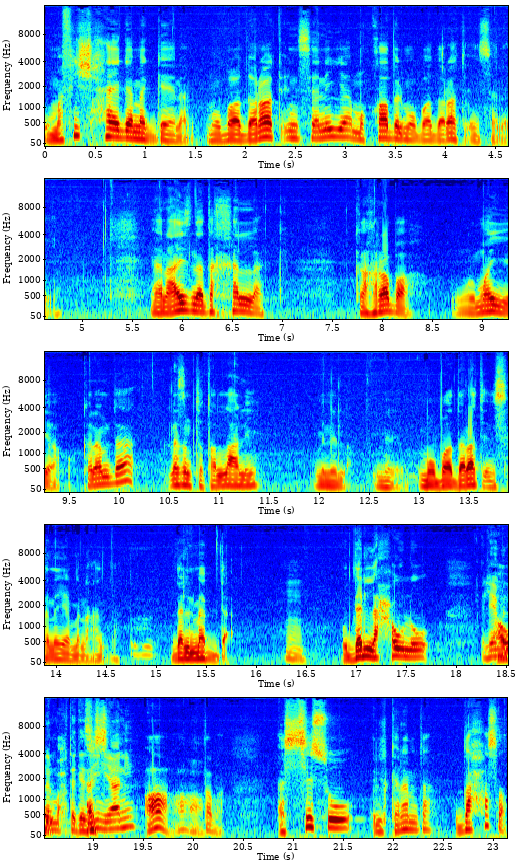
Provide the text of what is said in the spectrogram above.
ومفيش حاجة مجانا. مبادرات إنسانية مقابل مبادرات إنسانية. يعني عايز ندخل لك كهرباء ومية والكلام ده لازم تطلع لي من مبادرات إنسانية من عندك. ده المبدأ. مم. وده اللي حاولوا اللي هي من المحتجزين أس- يعني؟ آه آه, آه. طبعا. أسسوا الكلام ده. وده حصل.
